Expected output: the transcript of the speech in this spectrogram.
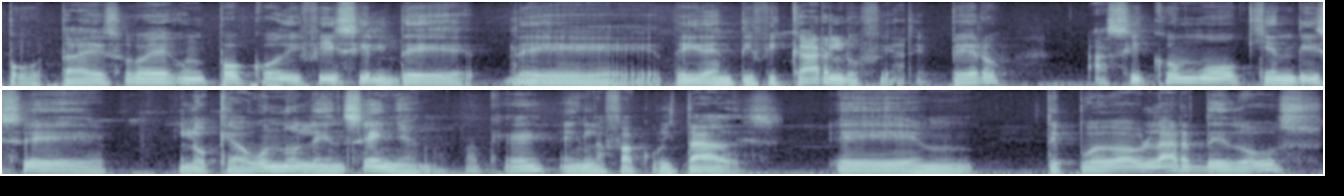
Puta, eso es un poco difícil de, identificarlo, fíjate. Pero así como quien dice lo que a uno le enseñan en las facultades, em, te puedo hablar de dos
